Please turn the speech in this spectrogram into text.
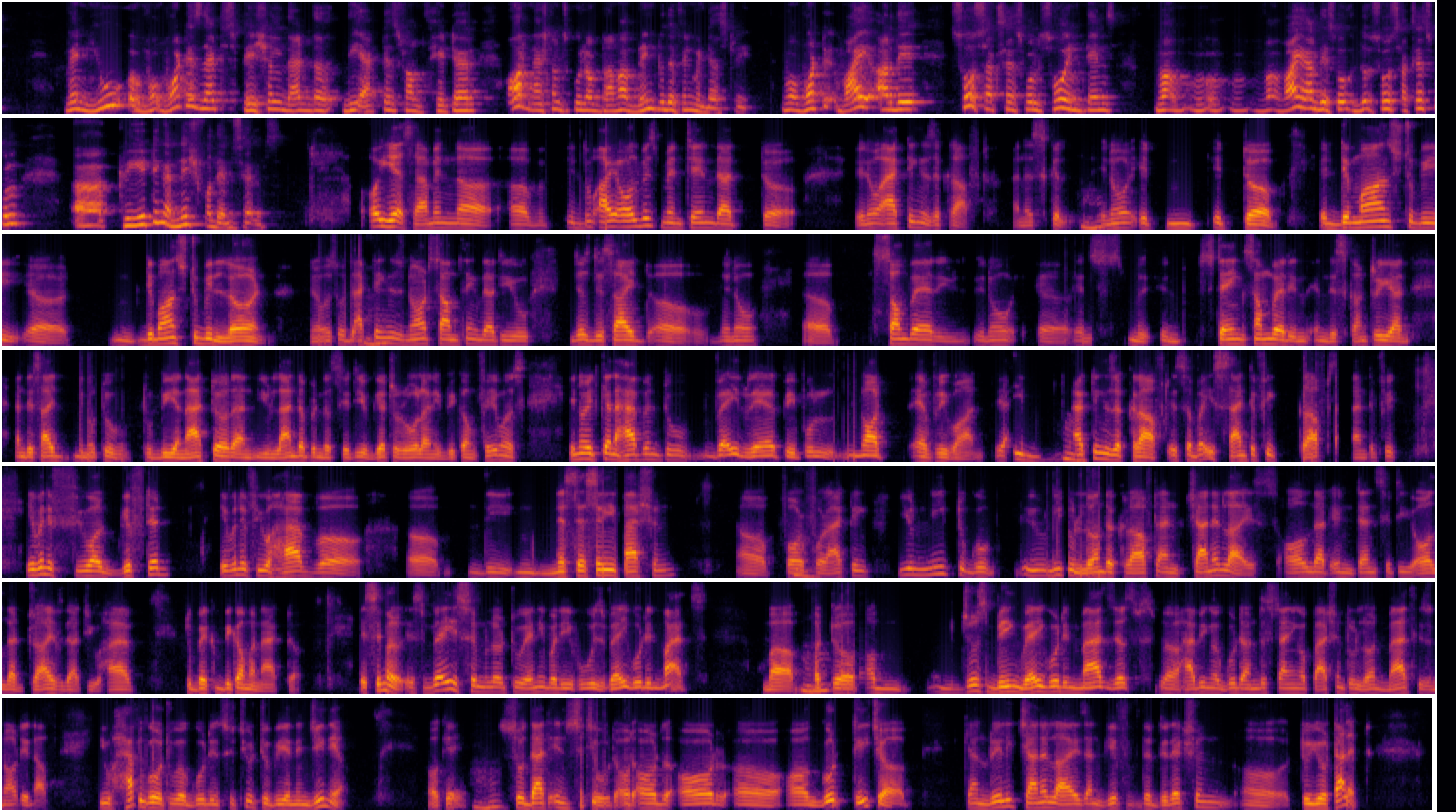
When you, uh, what is that special that the, the actors from theater or National School of Drama bring to the film industry? What, why are they so successful, so intense? Wh- wh- Why are they so, so successful uh, creating a niche for themselves? Oh yes, I mean, uh, uh, I always maintain that. Uh, you know acting is a craft and a skill you Mhm, know it it uh, it demands to be uh, demands to be learned you know. So acting mhm, is not something that you just decide uh, you know uh, somewhere you, you know uh, in, in staying somewhere in in this country and and decide you know to to be an actor and you land up in the city you get a role and you become famous. You know it can happen to very rare people not everyone. Yeah it, mhm, acting is a craft. It's a very scientific craft scientific. Even if you are gifted even if you have uh, uh, the necessary passion uh, for mhm, for acting you need to go you need to learn the craft and channelize all that intensity all that drive that you have to bec- become an actor. It's similar it's very similar to anybody who is very good in maths uh, but mhm, uh, um, just being very good in math, just uh, having a good understanding or passion to learn math is not enough. You have to go to a good institute to be an engineer. Okay, mhm, so that institute or or or uh, a good teacher can really channelize and give the direction uh, to your talent.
